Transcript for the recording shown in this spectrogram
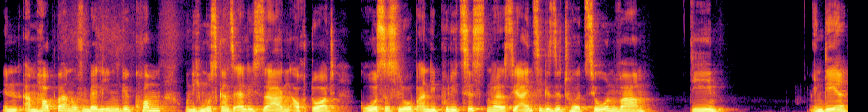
in, am Hauptbahnhof in Berlin gekommen und ich muss ganz ehrlich sagen, auch dort großes Lob an die Polizisten, weil das die einzige Situation war, die in der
